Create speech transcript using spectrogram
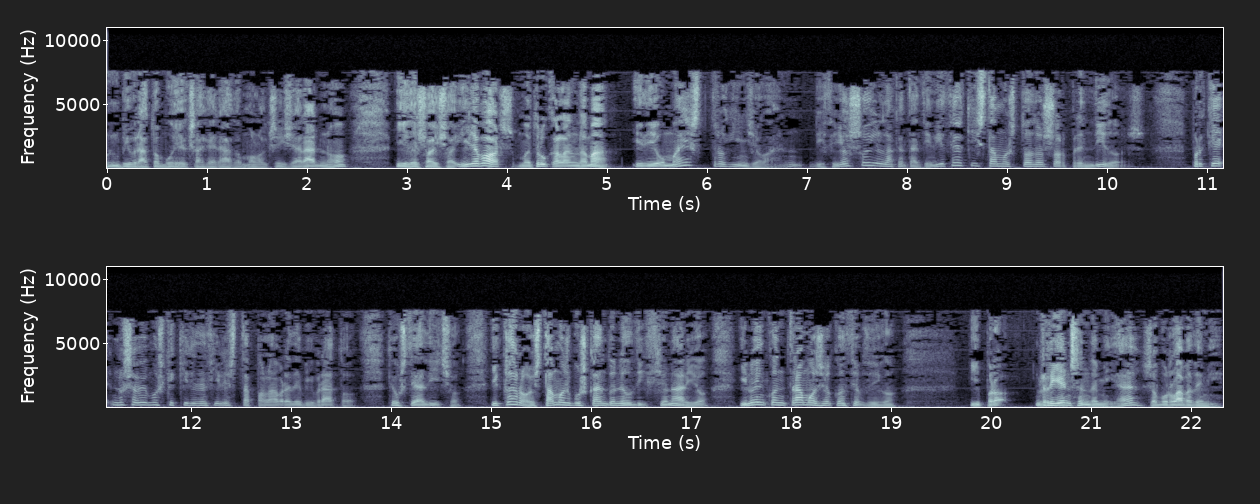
un vibrato muy exagerado, molt exagerat, no? I d'això, això. I llavors me truca l'endemà y digo, maestro Guinjoan, dice, yo soy la cantante, dice, aquí estamos todos sorprendidos, porque no sabemos qué quiere decir esta palabra de vibrato que usted ha dicho. Y claro, estamos buscando en el diccionario y no encontramos el concepto. Digo, y pro, ríense de mí, ¿eh? se burlaba de mí.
